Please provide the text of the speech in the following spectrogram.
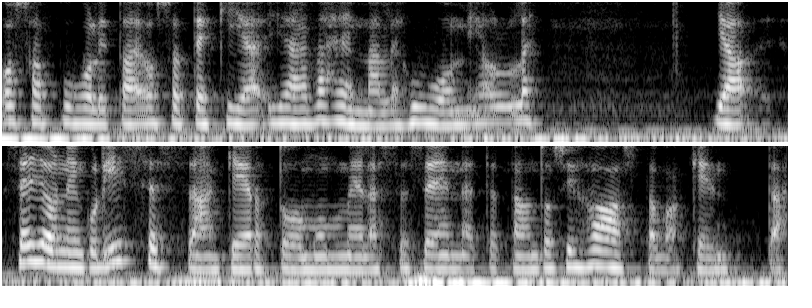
osapuoli tai osatekijä jää vähemmälle huomiolle. Ja se jo niin kuin itsessään kertoo mun mielestä sen, että tämä on tosi haastava kenttä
